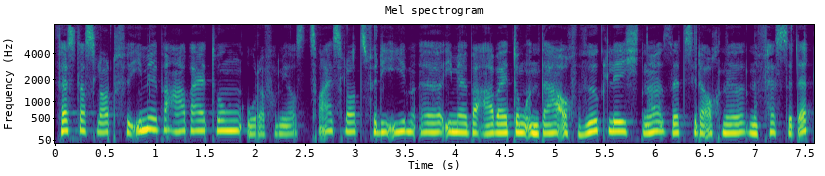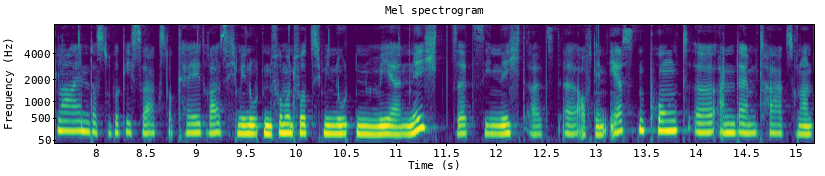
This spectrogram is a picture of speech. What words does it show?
fester Slot für E-Mail-Bearbeitung oder von mir aus zwei Slots für die äh, E-Mail-Bearbeitung und da auch wirklich, ne, setzt dir da auch eine, eine feste Deadline, dass du wirklich sagst, okay, 30 Minuten, 45 Minuten mehr nicht, setz sie nicht als äh, auf den ersten Punkt äh, an deinem Tag, sondern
